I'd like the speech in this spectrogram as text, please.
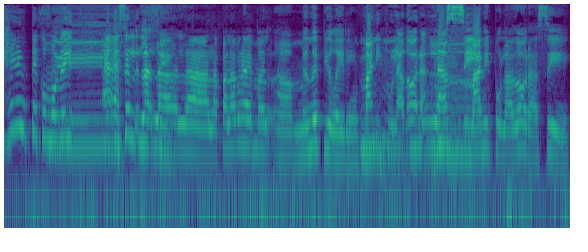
gente como Sí. de la, la, la, la palabra de ah, manipulating. Manipuladora. La Sí. manipuladora, sí.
